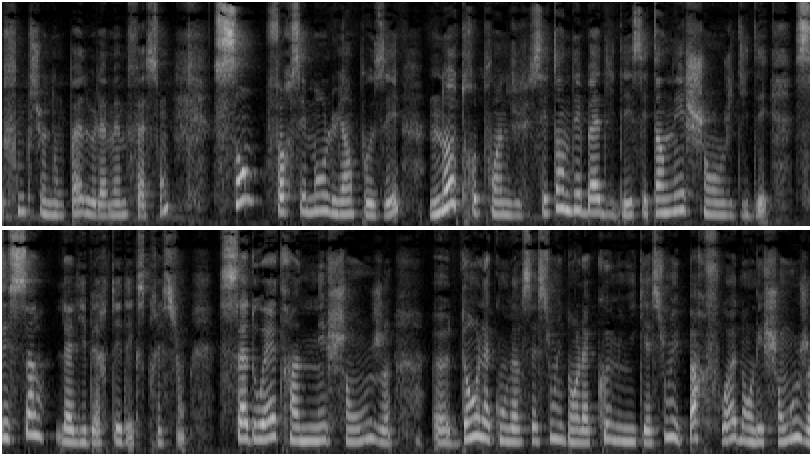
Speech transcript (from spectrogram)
fonctionnons pas, de la même façon, sans forcément lui imposer notre point de vue. C'est un débat d'idées, c'est un échange d'idées. C'est ça la liberté d'expression. Ça doit être un échange euh, dans la conversation et dans la communication, et parfois dans l'échange,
